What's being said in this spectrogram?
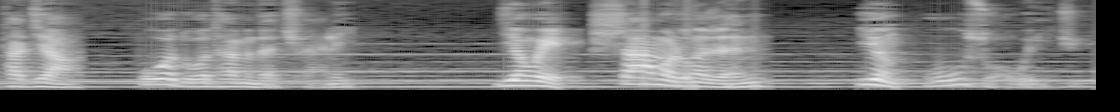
他将剥夺他们的权利，因为沙漠中的人应无所畏惧。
